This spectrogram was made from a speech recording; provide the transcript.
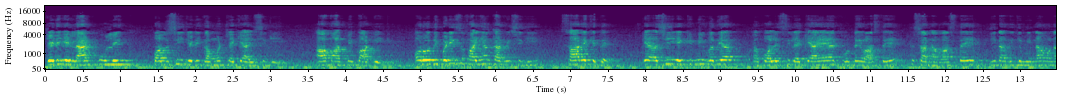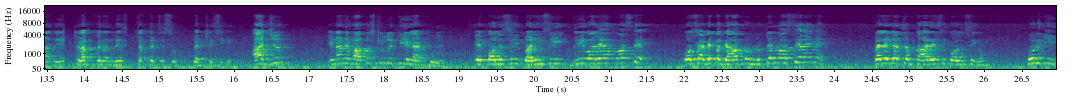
ਜਿਹੜੀ ਇਹ ਲੈਂਡ ਪੂਲਿੰਗ ਪਾਲਿਸੀ ਜਿਹੜੀ ਗਵਰਨਮੈਂਟ ਲੈ ਕੇ ਆਈ ਸੀਗੀ, ਆਮ ਆਦਮੀ ਪਾਰਟੀ ਔਰ ਉਹਦੀ ਬੜੀ ਸਫਾਈਆਂ ਕਰ ਰਹੀ ਸੀਗੀ ਸਾਰੇ ਕਿਤੇ। ਕਿ ਅਸੀਂ ਇਹ ਕਿੰਨੀ ਵਧੀਆ ਪਾਲਿਸੀ ਲੈ ਕੇ ਆਏ ਆ ਤੁਹਾਡੇ ਵਾਸਤੇ, ਕਿਸਾਨਾਂ ਵਾਸਤੇ, ਜਿਨ੍ਹਾਂ ਦੀ ਜ਼ਮੀਨਾਂ ਉਹਨਾਂ ਦੇ ਹੜਪ ਕਰਨ ਦੇ ਚੱਕਰ 'ਚ ਬੈਠੇ ਸੀਗੇ। ਅੱਜ ਇਹਨਾਂ ਨੇ ਵਾਪਸ ਕਿਉਂ ਲਿੱਤੀ ਇਹ ਲੈਂਡ ਪੂਲਿੰਗ ਇਹ ਪਾਲਿਸੀ ਬਣੀ ਸੀ ਦਿੱਲੀ ਵਾਲਿਆਂ ਵਾਸਤੇ, ਉਹ ਸਾਡੇ ਪੰਜਾਬ ਨੂੰ ਲੁੱਟਣ ਵਾਸਤੇ ਆਏ ਨੇ। ਪਹਿਲੇ ਤਾਂ ਚਮਕਾ ਰਹੇ ਸੀ ਪਾਲਿਸੀ ਨੂੰ। ਹੁਣ ਕੀ?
